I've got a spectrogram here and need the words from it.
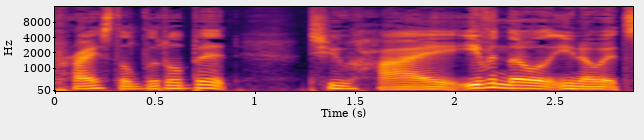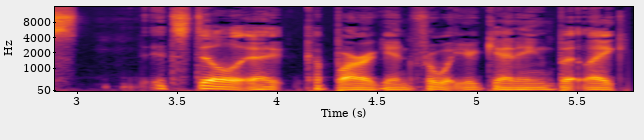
priced a little bit too high, even though you know it's it's still a, a bargain for what you're getting. But like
